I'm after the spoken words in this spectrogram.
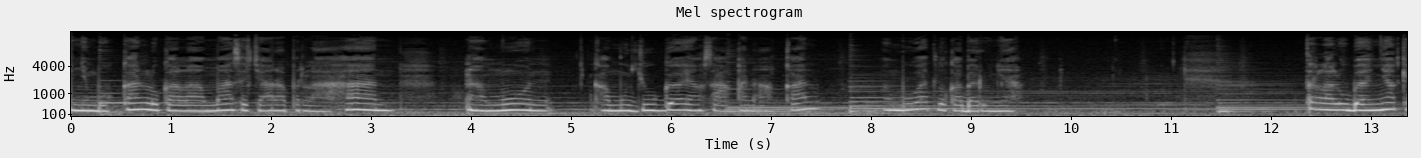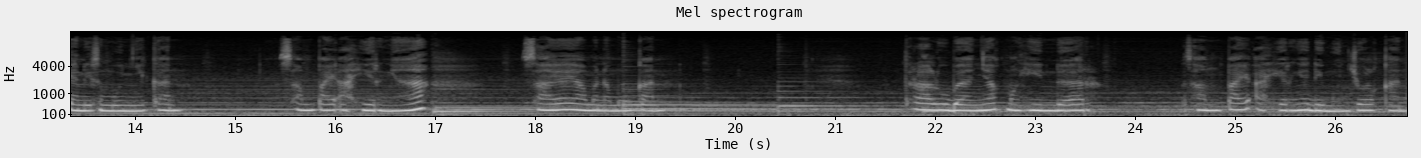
menyembuhkan luka lama secara perlahan, namun kamu juga yang seakan-akan membuat luka barunya. Terlalu banyak yang disembunyikan, sampai akhirnya saya yang menemukan. Terlalu banyak menghindar, sampai akhirnya dimunculkan.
